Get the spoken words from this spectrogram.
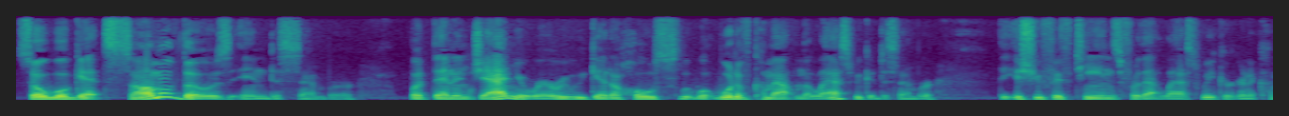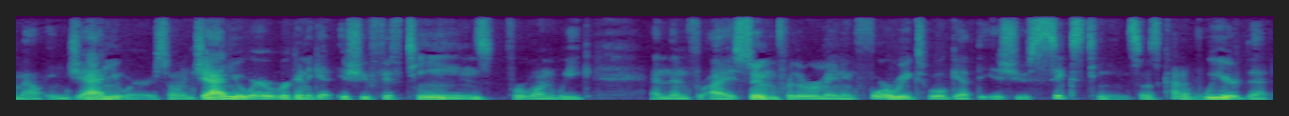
So we'll get some of those in December, but then in January we get a whole slew. What would have come out in the last week of December, the issue 15s for that last week are going to come out in January. So in January we're going to get issue 15s for one week, and then for, I assume for the remaining four weeks we'll get the issue 16. So it's kind of weird that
